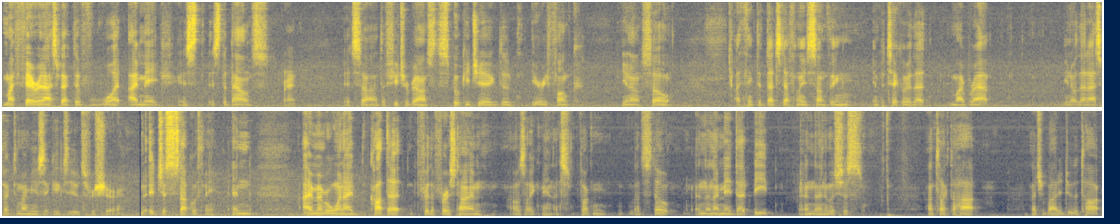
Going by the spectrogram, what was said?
my favorite aspect of what I make is is the bounce. Right. It's uh, the future bounce, the spooky jig, the eerie funk, you know. So I think that that's definitely something in particular that my rap, you know, that aspect of my music exudes for sure. It just stuck with me, and I remember when I caught that for the first time, I was like, man, that's fucking that's dope and then I made that beat, and then it was just untuck the hop, let your body do the talk.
